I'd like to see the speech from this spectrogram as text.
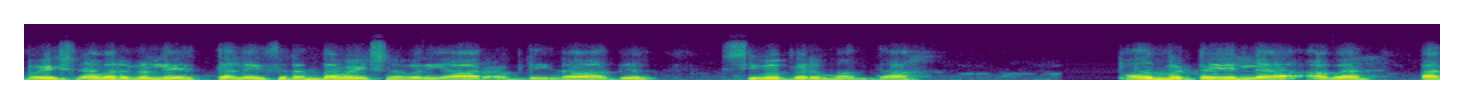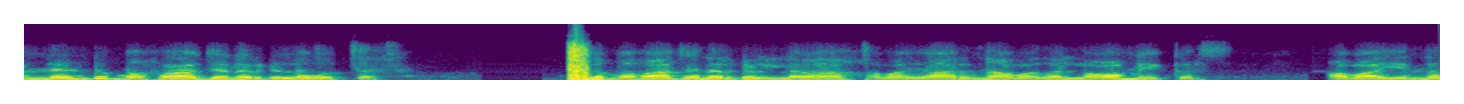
வைஷ்ணவர்களே தலை சிறந்த வைஷ்ணவர் யார் அப்படின்னா அது சிவபெருமான் தான். அது மட்டும் இல்ல அவர் பன்னெண்டு மகாஜனர்கள்ல ஒருத்தர். அந்த மகாஜனர்கள்னா அவ யாருன்னா அவ தான் லா மேக்கர்ஸ் அவ என்ன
